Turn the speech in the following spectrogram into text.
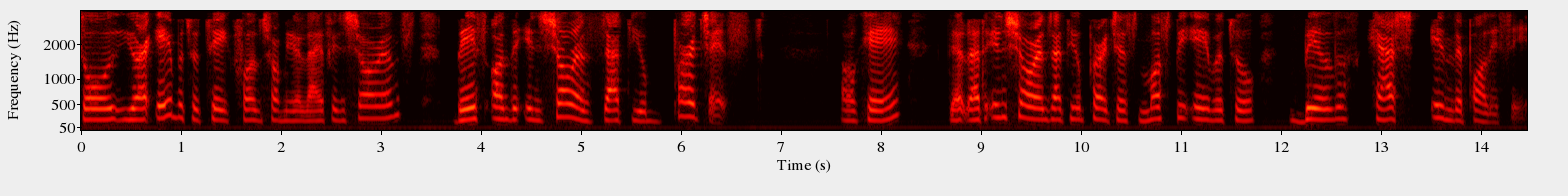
So you are able to take funds from your life insurance based on the insurance that you purchased. Okay? That, that insurance that you purchase must be able to build cash in the policy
